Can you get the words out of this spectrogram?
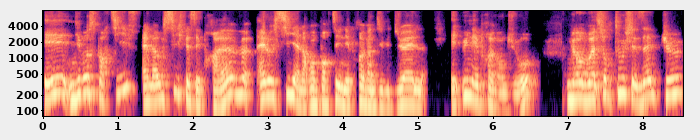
Et niveau sportif, elle a aussi fait ses preuves. Elle aussi, elle a remporté une épreuve individuelle et une épreuve en duo. Mais on voit surtout chez elle que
